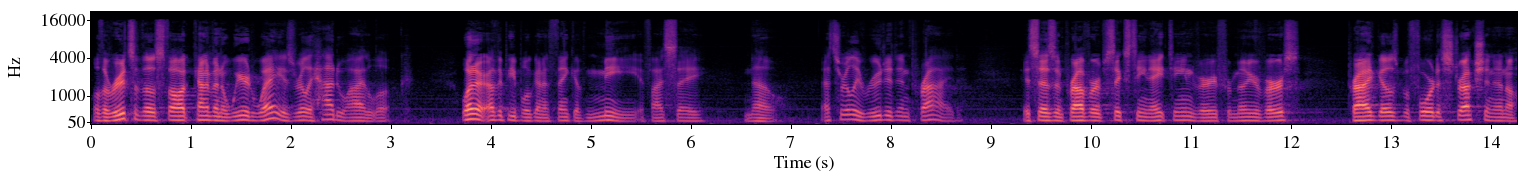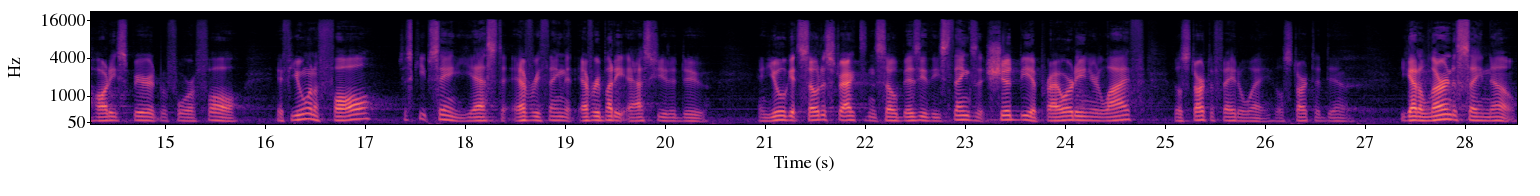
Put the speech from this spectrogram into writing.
Well, the roots of those thoughts, kind of in a weird way, is really how do I look? What are other people going to think of me if I say no? That's really rooted in pride. It says in Proverbs 16, 18, very familiar verse, pride goes before destruction and a haughty spirit before a fall. If you want to fall, just keep saying yes to everything that everybody asks you to do. And you will get so distracted and so busy, these things that should be a priority in your life, they'll start to fade away. They'll start to dim. You got to learn to say no.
